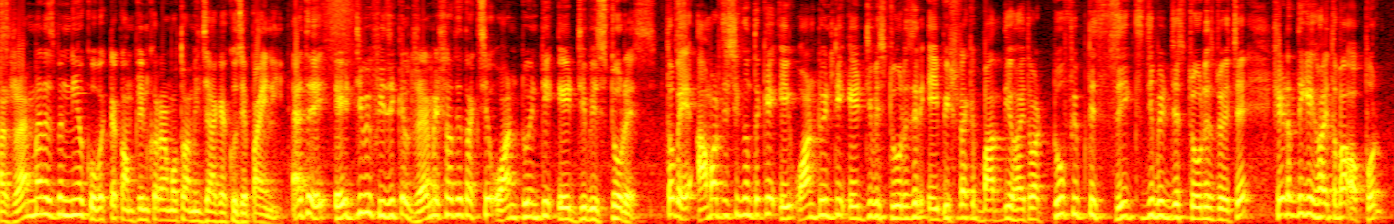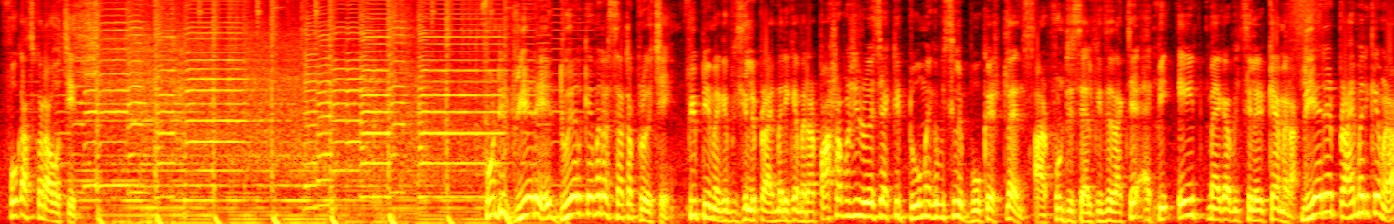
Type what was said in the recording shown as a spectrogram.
আর র্যাম ম্যানেজমেন্ট নিয়েও খুব একটা কমপ্লেন করার মতো আমি জায়গা খুঁজে পাইনি। এতে এইট জিবি ফিজিক্যাল র্যামের সাথে থাকছে one twenty eight GB storage তবে আমার দৃষ্টিকোণ থেকে এই ওয়ান টোয়েন্টি এইট জিবি স্টোরেজের এই বিষয়টাকে বাদ দিয়ে হয়তো বা টু ফিফটি সিক্স জিবির যে স্টোরেজ রয়েছে, সেটার দিকে হয়তো বা অপর ফোকাস করা উচিত। ফোনটির রিয়ারে ডুয়েল ক্যামেরা সেটআপ রয়েছে। ফিফটি মেগাপিক্সেলের প্রাইমারি ক্যামেরার পাশাপাশি রয়েছে একটি টু মেগাপিক্সেলের বুকেট লেন্স আর ফোনটি সেলফিতে থাকছে একটি এইট মেগাপিক্সেলের ক্যামেরা। রিয়ারের প্রাইমারি ক্যামেরা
